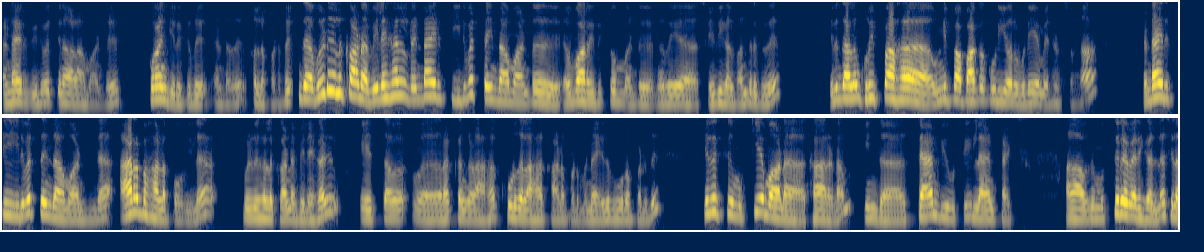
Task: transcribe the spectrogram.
ரெண்டாயிரத்தி இருபத்தி நாலாம் ஆண்டு குறைஞ்சிருக்குது என்றது சொல்லப்படுது. இந்த வீடுகளுக்கான விலைகள் ரெண்டாயிரத்தி இருபத்தைந்தாம் ஆண்டு எவ்வாறு இருக்கும் என்று நிறைய செய்திகள் வந்திருக்குது. இருந்தாலும் குறிப்பாக உன்னிப்பா பார்க்கக்கூடிய ஒரு விடயம் என்னன்னு சொன்னா ரெண்டாயிரத்தி இருபத்தைந்தாம் ஆண்டு ஆரம்ப கால பகுதியில வீடுகளுக்கான விலைகள் ஏத்த இறக்கங்களாக கூடுதலாக காணப்படும் என எதிர்கூறப்படுது. இதுக்கு முக்கியமான காரணம் இந்த ஸ்டாம்ப் டியூட்டி லேண்ட் டேக்ஸ் அதாவது முத்திரை வரிகளில் சில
